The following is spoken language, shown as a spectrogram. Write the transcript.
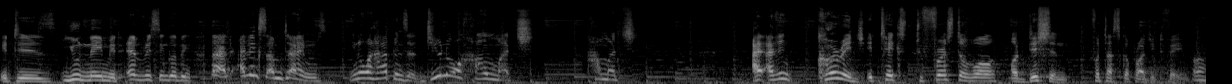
it is. You name it. Every single thing. But I think sometimes, you know what happens? Do you know how much, how much? I, I think courage it takes to first of all audition for Tusker Project fame. Uh-huh.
